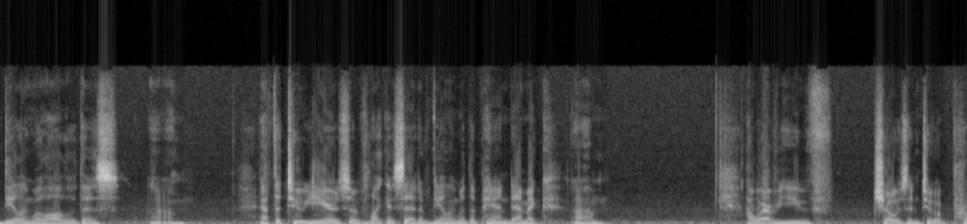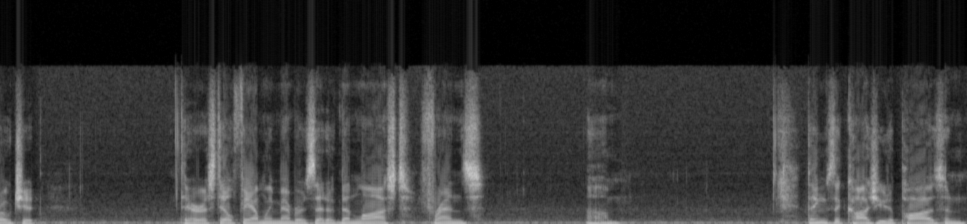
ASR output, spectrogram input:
dealing with all of this? Um, after two years of, like I said, of dealing with the pandemic, um, however you've chosen to approach it, there are still family members that have been lost, friends, um, things that cause you to pause and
